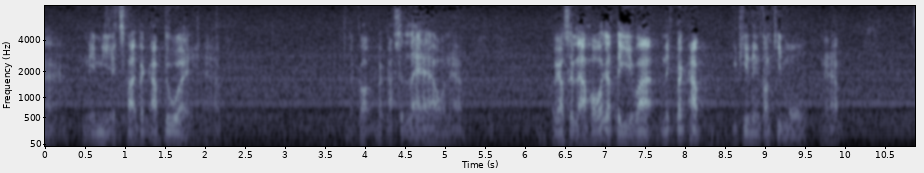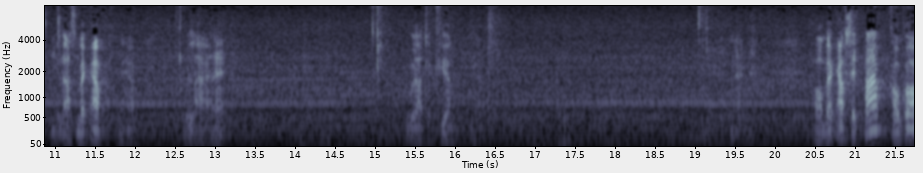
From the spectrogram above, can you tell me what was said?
อ่าอันนี้มี expire backup ด้วยนะครับ แล้วก็ backup เสร็จแล้วนะครับ backup เสร็จแล้วเขาก็จะตีว่า next backup อีกทีหนึ่งตอนกี่โมงนะครับนี่ last backup นะครับ เวลานะ เวลาจากเครื่องนะครับนะพอ backup เสร็จปั๊บเขาก็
